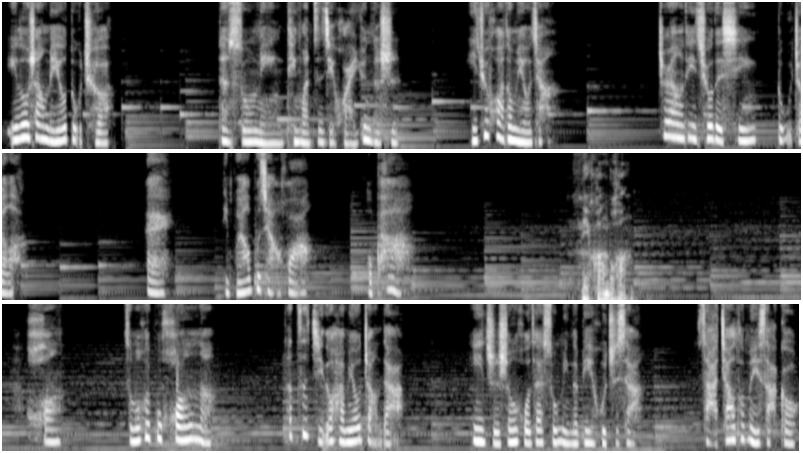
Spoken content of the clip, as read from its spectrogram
一路上没有堵车。但苏明听完自己怀孕的事，一句话都没有讲，这让立秋的心堵着了。哎，你不要不讲话，我怕。你慌不慌？慌？怎么会不慌呢？他自己都还没有长大，一直生活在苏明的庇护之下，撒娇都没撒够。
